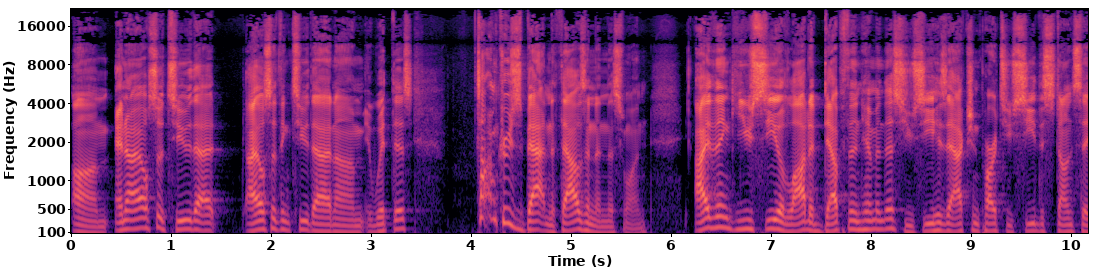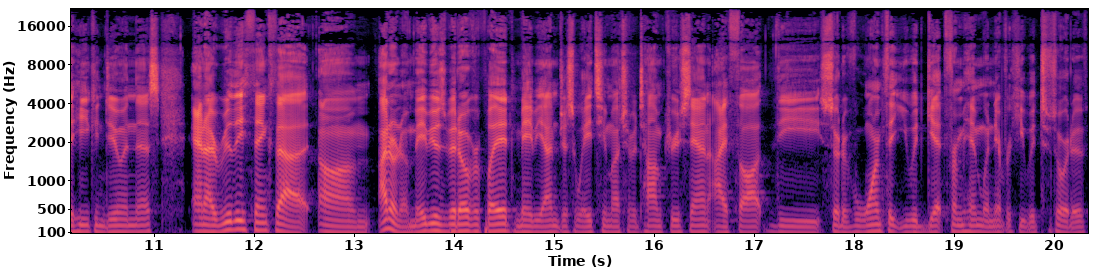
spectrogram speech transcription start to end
Um, and I also too that I also think too that um, with this, Tom Cruise is batting a thousand in this one. I think you see a lot of depth in him in this. You see his action parts. You see the stunts that he can do in this, and I really think that um, I don't know. Maybe it was a bit overplayed. Maybe I'm just way too much of a Tom Cruise fan. I thought the sort of warmth that you would get from him whenever he would sort of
